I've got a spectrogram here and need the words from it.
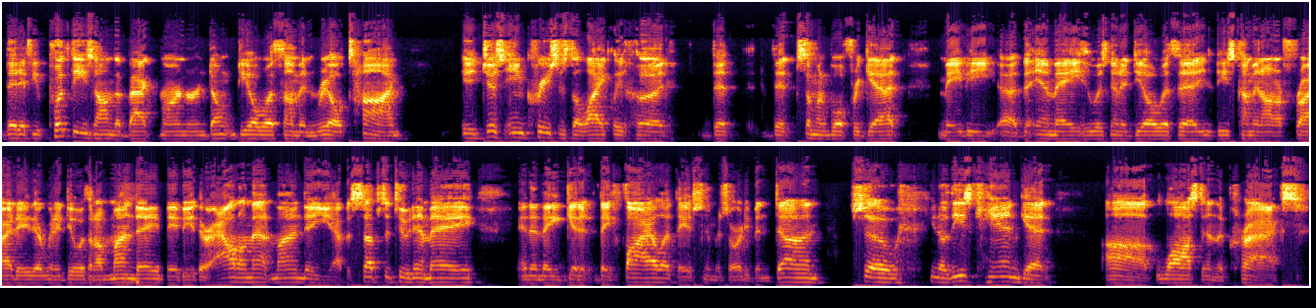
that if you put these on the back burner and don't deal with them in real time, it just increases the likelihood that that someone will forget maybe uh, the MA who is going to deal with it. These come in on a Friday, they're going to deal with it on Monday. Maybe they're out on that Monday. You have a substitute MA, and then they get it, they file it, they assume it's already been done. So, you know, these can get uh, lost in the cracks,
